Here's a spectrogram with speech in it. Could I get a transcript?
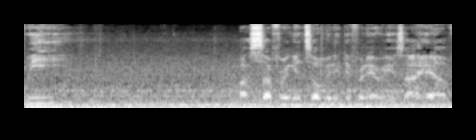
we are suffering in so many different areas. I have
